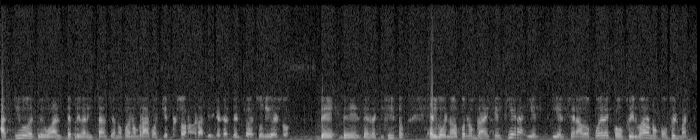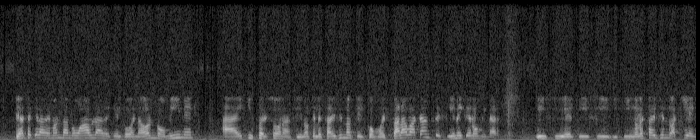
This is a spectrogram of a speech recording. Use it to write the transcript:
activo del Tribunal de Primera Instancia, no puede nombrar a cualquier persona, ¿verdad? Tiene que ser dentro de ese universo de, de, requisitos. El gobernador puede nombrar el que él quiera y el, y el Senado puede confirmar o no confirmar. Fíjate que la demanda no habla de que el gobernador nomine a X personas, sino que le está diciendo que como está la vacante, tiene que nominar. Y si, él, y, si y no le está diciendo a quién,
